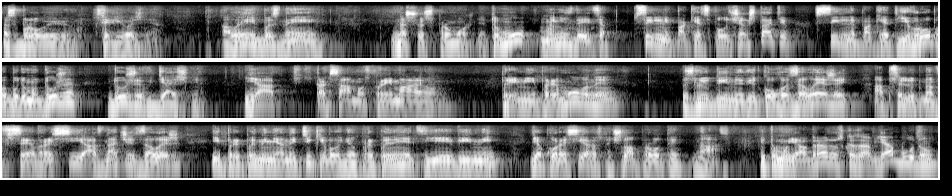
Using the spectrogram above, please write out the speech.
зброєю серйозні, але і без неї на щось спроможні. Тому мені здається, сильний пакет Сполучених Штатів, сильний пакет Європи. Будемо дуже дуже вдячні. Я так само сприймаю прямі перемовини з людиною, від кого залежить абсолютно все в Росії, а значить, залежить і припинення не тільки вогню, припинення цієї війни, яку Росія розпочала проти нас. І тому я одразу сказав: я буду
